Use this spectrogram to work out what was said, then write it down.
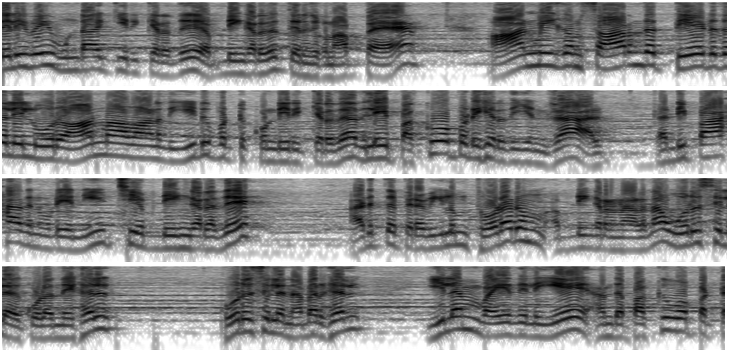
தெளிவை உண்டாக்கி இருக்கிறது அப்படிங்கிறத தெரிஞ்சுக்கணும். அப்போ ஆன்மீகம் சார்ந்த தேடுதலில் ஒரு ஆன்மாவானது ஈடுபட்டு கொண்டிருக்கிறது அதிலே பக்குவப்படுகிறது என்றால் கண்டிப்பாக அதனுடைய நீட்சி அப்படிங்கிறது அடுத்த பிறவியிலும் தொடரும் அப்படிங்கிறனால தான் ஒரு சில குழந்தைகள் ஒரு சில நபர்கள் இளம் வயதிலேயே அந்த பக்குவப்பட்ட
